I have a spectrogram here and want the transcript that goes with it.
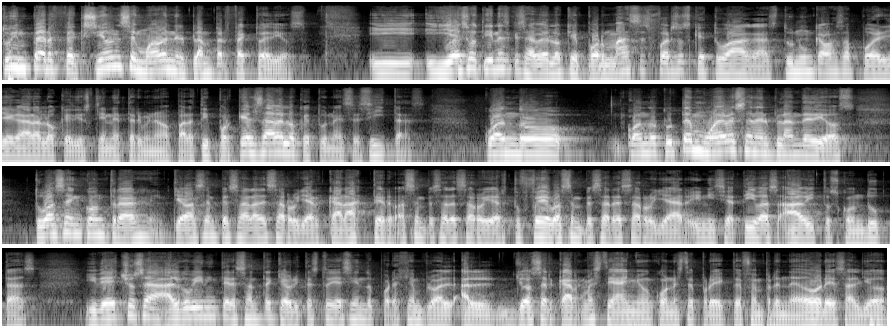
tu imperfección se mueve en el plan perfecto de Dios. Y, y, eso tienes que saber lo que por más esfuerzos que tú hagas, tú nunca vas a poder llegar a lo que Dios tiene terminado para ti. Porque Él sabe lo que tú necesitas. Cuando, cuando tú te mueves en el plan de Dios, tú vas a encontrar que vas a empezar a desarrollar carácter, vas a empezar a desarrollar tu fe, vas a empezar a desarrollar iniciativas, hábitos, conductas. Y de hecho, o sea, algo bien interesante que ahorita estoy haciendo, por ejemplo, al, yo acercarme este año con este proyecto de Fe Emprendedores, al yo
